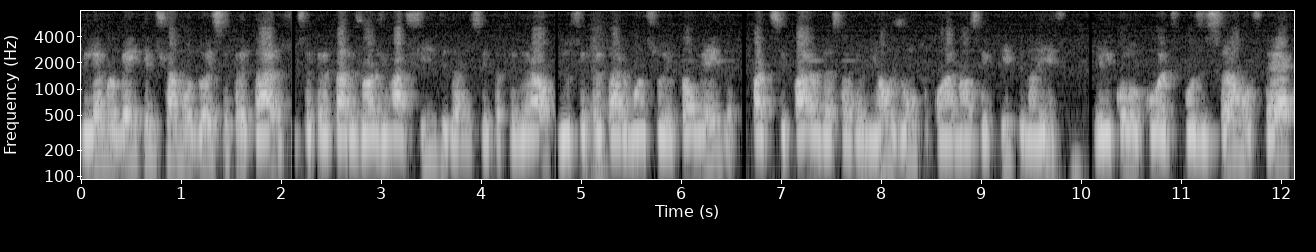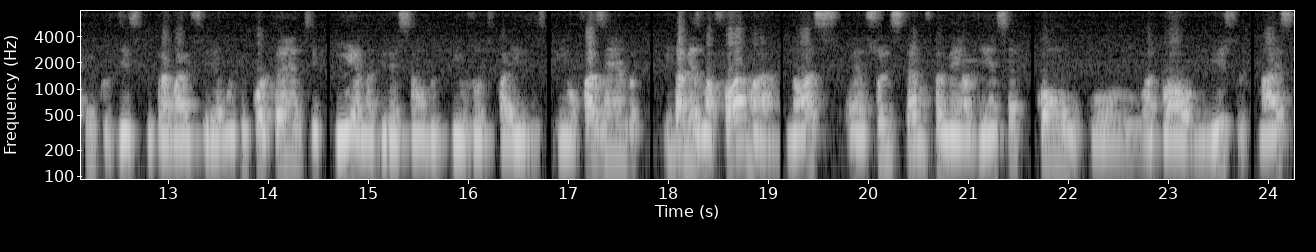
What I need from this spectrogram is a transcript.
Me lembro bem que ele chamou dois secretários, o secretário Jorge Rachid, da Receita Federal, e o secretário Mansueto Almeida, participaram dessa reunião junto com a nossa equipe na IFE, ele colocou à disposição os técnicos, disse que o trabalho seria muito importante, ia na direção do que os outros países vinham fazendo. E, da mesma forma, nós é, solicitamos também audiência com o atual ministro, mas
